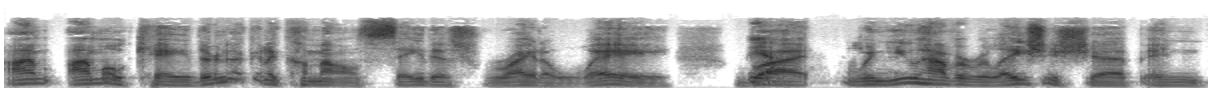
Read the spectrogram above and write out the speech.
i'm i'm okay they're not going to come out and say this right away but yeah. when you have a relationship and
